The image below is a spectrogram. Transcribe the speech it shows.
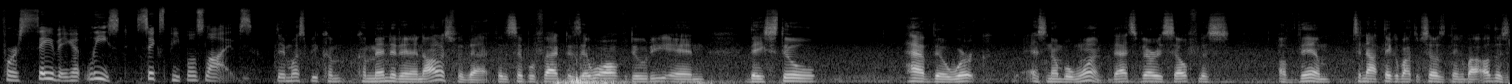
for saving at least six people's lives. They must be com- commended and acknowledged for that, for the simple fact is they were off duty and they still have their work as number one. That's very selfless of them to not think about themselves and think about others.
